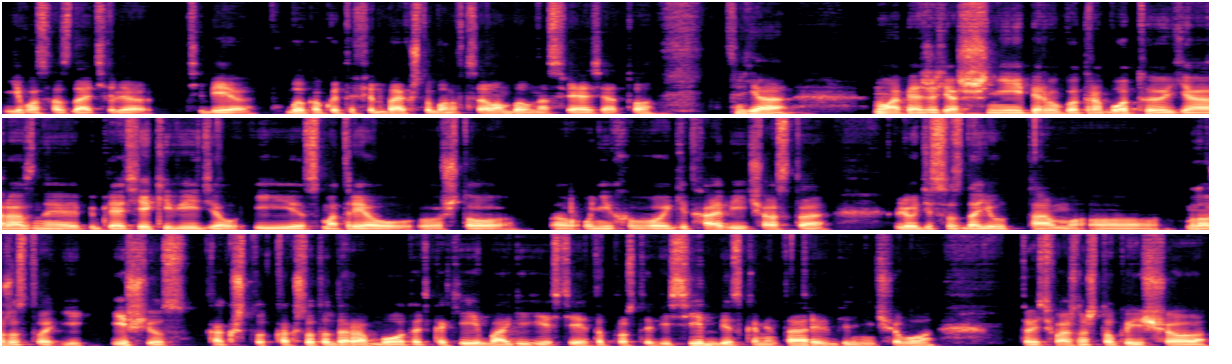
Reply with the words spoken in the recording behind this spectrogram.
его создателя тебе был какой-то фидбэк, чтобы он в целом был на связи, а то я ну, опять же, я ж не первый год работаю, я разные библиотеки видел и смотрел, э, что э, у них в GitHub, и часто люди создают там э, множество issues, как, что, как что-то доработать, какие баги есть, и это просто висит без комментариев, без ничего. То есть важно, чтобы еще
